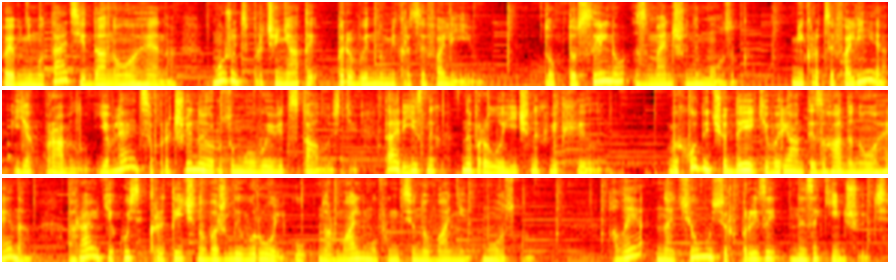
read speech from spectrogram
Певні мутації даного гена можуть спричиняти первинну мікроцефалію, тобто сильно зменшений мозок. Мікроцефалія, як правило, являється причиною розумової відсталості та різних неврологічних відхилень. Виходить, що деякі варіанти згаданого гена грають якусь критично важливу роль у нормальному функціонуванні мозку. Але на цьому сюрпризи не закінчуються.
